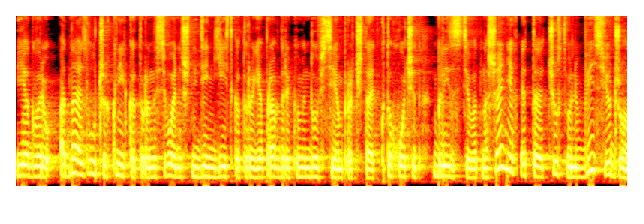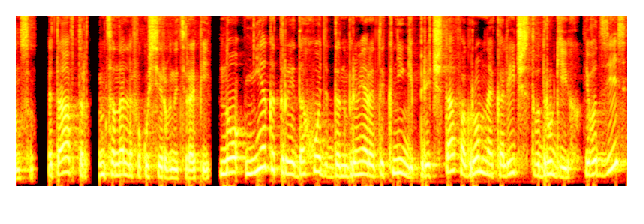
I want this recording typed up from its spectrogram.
И я говорю, одна из лучших книг, которые на сегодняшний день есть, которые я, правда, рекомендую всем прочитать, кто хочет близости в отношениях, это «Чувство любви» Сью Джонсон. Это автор эмоционально фокусированной терапии. Но некоторые доходят до, например, этой книги, перечитав огромное количество других. И вот здесь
